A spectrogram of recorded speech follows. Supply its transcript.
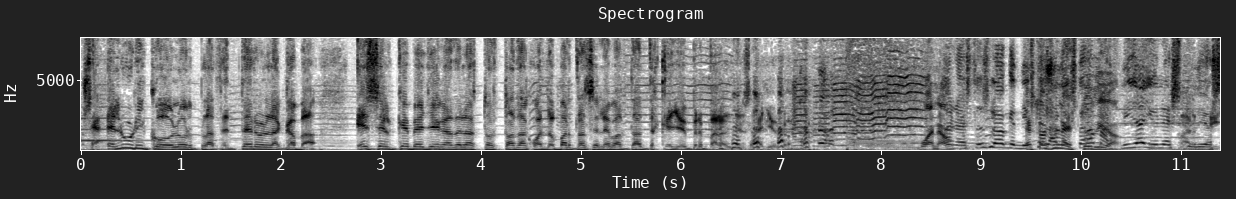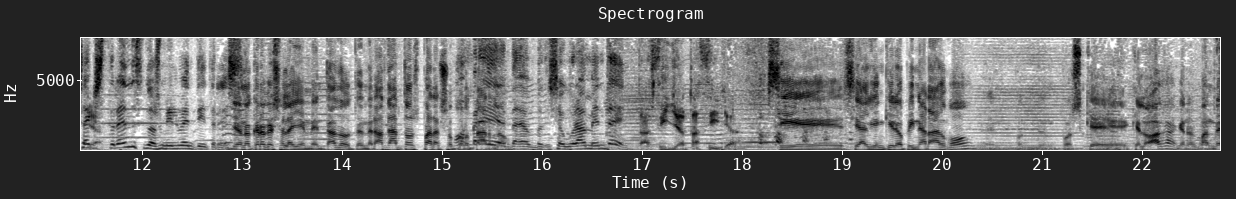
O sea, el único olor placentero en la cama es el que me llega de las tostadas cuando Marta se levanta antes que yo y prepara el desayuno. Bueno, bueno, esto es lo que dice Esto es la un doctora estudio. Y un estudio. Sex Trends 2023. yo no creo que se lo haya inventado, tendrá datos para soportarlo. Hombre, da- seguramente. Tacilla, tacilla. Si, si alguien quiere opinar algo, eh, pues que, que lo haga, que nos mande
